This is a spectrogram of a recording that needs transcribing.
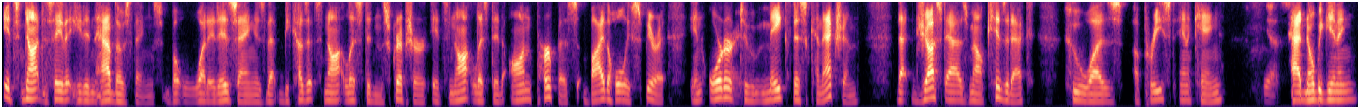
it's not to say that he didn't have those things, but what it is saying is that because it's not listed in scripture, it's not listed on purpose by the Holy Spirit in order Right. to make this connection that just as Melchizedek, who was a priest and a king, Yes. had no beginning,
